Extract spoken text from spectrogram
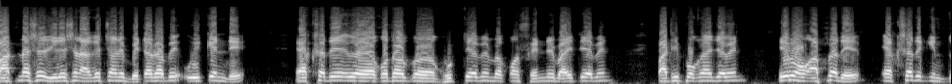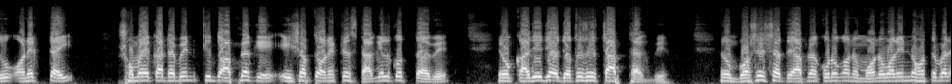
পার্টনার সাথে রিলেশন আগের চেয়ে অনেক বেটার হবে। উইকেন্ডে একসাথে কোথাও ঘুরতে যাবেন বা কোনো ফ্রেন্ডের বাড়িতে যাবেন পার্টি প্রোগ্রামে যাবেন এবং আপনাদের একসাথে কিন্তু অনেকটাই সময় কাটাবেন। কিন্তু আপনাকে এই সপ্তাহে অনেকটা স্ট্রাগল করতে হবে এবং কাজে যাওয়া যথেষ্ট চাপ থাকবে। এবং বসের সাথে আপনার কোনো কোনো মনোমালিন্য হতে পারে,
